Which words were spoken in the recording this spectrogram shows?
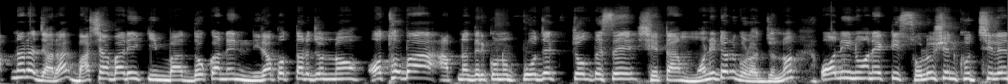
আপনারা যারা বাসা বাড়ি কিংবা দোকানের নিরাপত্তার জন্য অথবা আপনাদের কোনো প্রজেক্ট চলতেছে সেটা মনিটর করার জন্য অল ইন ওয়ান একটি সলিউশন খুঁজছিলেন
